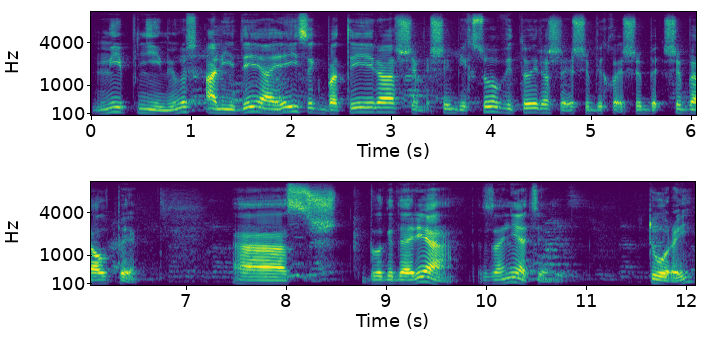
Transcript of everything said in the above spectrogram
Мипнимиус, алидея эйсек батейра шибихсов витойра шибалпе. А, благодаря занятиям Торой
